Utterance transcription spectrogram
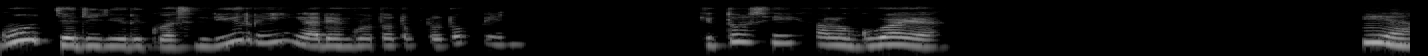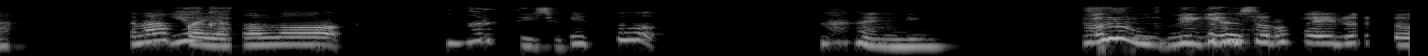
gue jadi diri gue sendiri, nggak ada yang gue tutup tutupin. Gitu sih kalau gue ya. Iya. Kenapa Iya ya kan? kalau Ngerti juga. itu anjing. Belum bikin survei dulu.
